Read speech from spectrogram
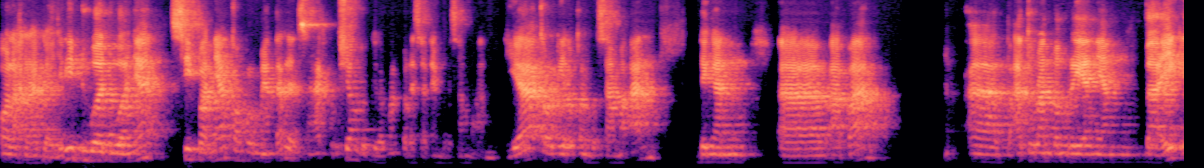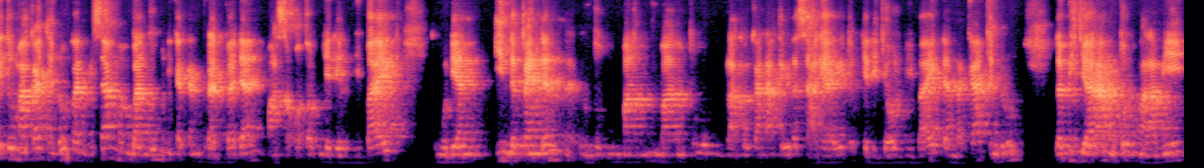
olahraga. Jadi dua-duanya sifatnya komplementer dan sangat krusial untuk dilakukan pada saat yang bersamaan. Dia kalau dilakukan bersamaan dengan uh, apa uh, aturan pemberian yang baik itu maka cenderung akan bisa membantu meningkatkan berat badan, masa otot menjadi lebih baik, kemudian independen untuk membantu melakukan aktivitas sehari-hari itu menjadi jauh lebih baik dan mereka cenderung lebih jarang untuk mengalami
